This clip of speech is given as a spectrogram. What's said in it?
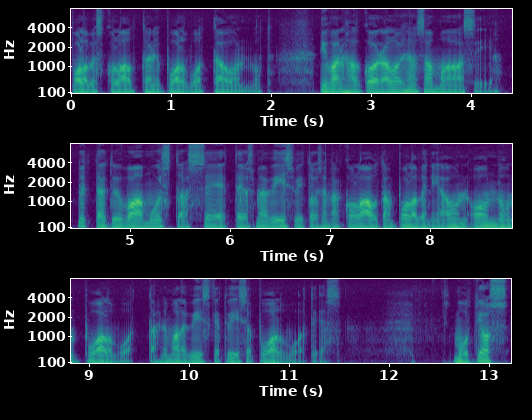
polveskolautta niin puoli vuotta onnut. Niin vanhalla koiralla on ihan sama asia. Nyt täytyy vaan muistaa se, että jos mä viisivitosena kolautan polveni ja on onnun puoli vuotta, niin mä olen 55,5-vuotias. Mutta jos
